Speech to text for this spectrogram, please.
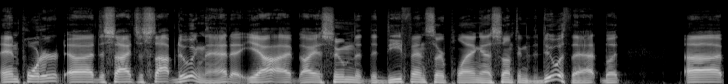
and Porter uh, decides to stop doing that. Uh, yeah, I, I, assume that the defense they're playing has something to do with that, but uh,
